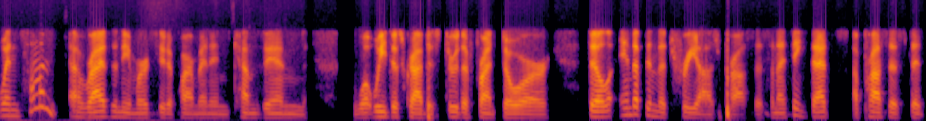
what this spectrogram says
When someone arrives in the emergency department and comes in, what we describe as through the front door, they'll end up in the triage process. And I think that's a process that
